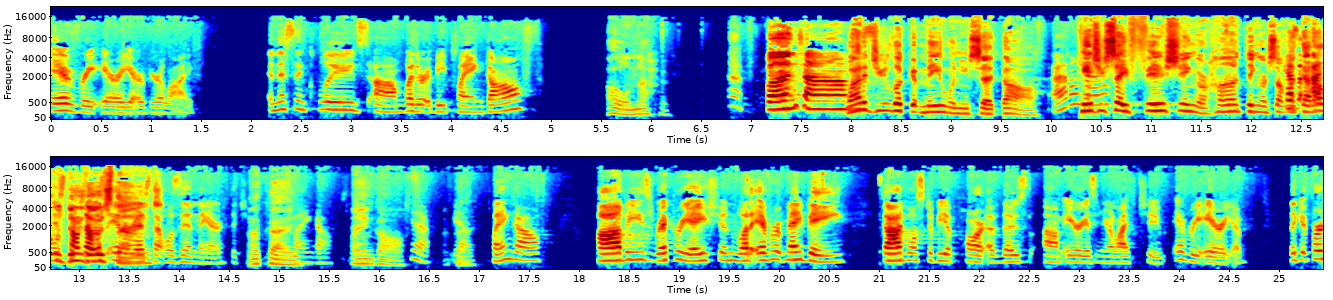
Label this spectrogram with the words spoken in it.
every area of your life. And this includes um, whether it be playing golf. Oh, no. Fun time. Why did you look at me when you said golf? I don't Can't know. you say fishing or hunting or something like that? I, I don't just do those was things. interest that was in there. That you Okay. Playing golf. Playing golf. Yeah, yeah. Playing golf, hobbies, recreation, whatever it may be. God wants to be a part of those um, areas in your life too. Every area. Look at 1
